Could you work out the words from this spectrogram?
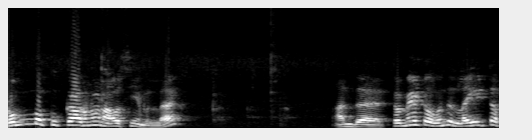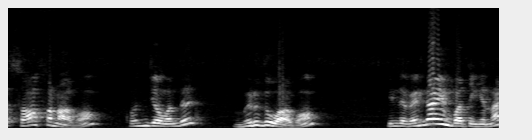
ரொம்ப குக் ஆகணும்னு அவசியம் இல்லை. அந்த டொமேட்டோ வந்து லைட்டாக சாஃபன் ஆகும். கொஞ்சம் வந்து மிருதுவாகும். இந்த வெங்காயம் பார்த்தீங்கன்னா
